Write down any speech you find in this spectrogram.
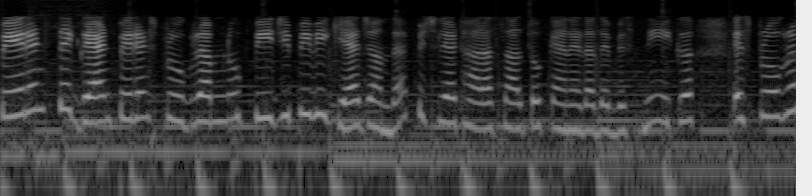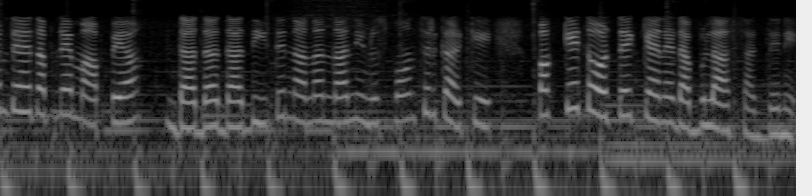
ਪੇਰੈਂਟਸ ਤੇ ਗ੍ਰੈਂਡ ਪੇਰੈਂਟਸ ਪ੍ਰੋਗਰਾਮ ਨੂੰ ਪੀਜੀਪੀ ਵੀ ਕਿਹਾ ਜਾਂਦਾ ਹੈ। ਪਿਛਲੇ 18 ਸਾਲ ਤੋਂ ਕੈਨੇਡਾ ਦੇ ਵਸਨੀਕ ਇਸ ਪ੍ਰੋਗਰਾਮ ਤਹਿਤ ਆਪਣੇ ਮਾਪਿਆਂ, ਦਾਦਾ, ਦਾਦੀ ਤੇ ਨਾਨਾ, ਨਾਨੀ ਨੂੰ ਸਪਾਂਸਰ ਕਰਕੇ ਪੱਕੇ ਤੌਰ ਤੇ ਕੈਨੇਡਾ ਬੁਲਾ ਸਕਦੇ ਨੇ।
